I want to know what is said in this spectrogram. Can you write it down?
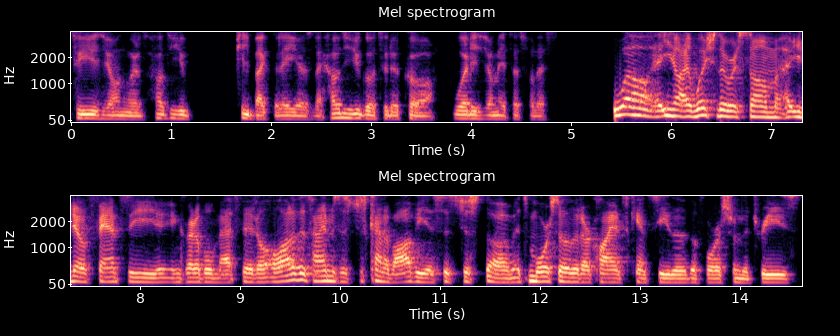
to use your own words how do you peel back the layers? Like how do you go to the core? What is your method for this well, you know, I wish there was some, you know, fancy, incredible method. A lot of the times, it's just kind of obvious. It's just, um, it's more so that our clients can't see the, the forest from the trees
